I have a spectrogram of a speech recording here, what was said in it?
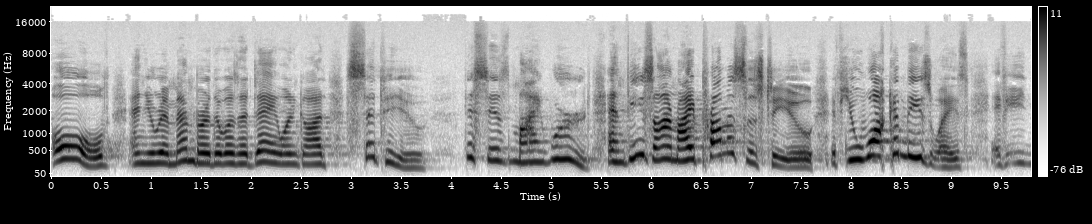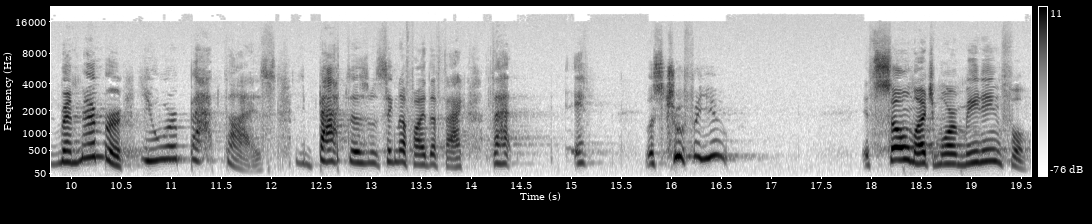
old and you remember there was a day when God said to you, this is my word, and these are my promises to you. If you walk in these ways, if you remember you were baptized. Baptism signified the fact that it was true for you. It's so much more meaningful.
